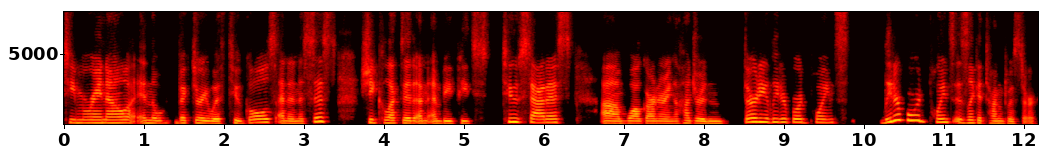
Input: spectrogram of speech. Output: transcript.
Team Moreno in the victory with two goals and an assist. She collected an MVP two status um, while garnering 130 leaderboard points. Leaderboard points is like a tongue twister.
